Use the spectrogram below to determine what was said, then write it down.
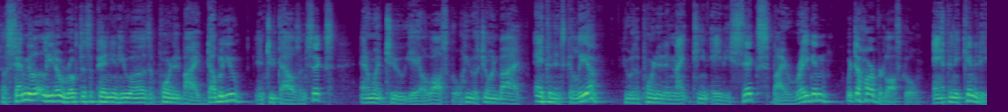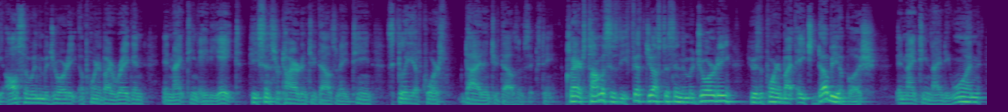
So Samuel Alito wrote this opinion. He was appointed by W in 2006 and went to Yale Law School. He was joined by Antonin Scalia, who was appointed in 1986 by Reagan, went to Harvard Law School. Anthony Kennedy, also in the majority, appointed by Reagan in 1988. He since retired in 2018. Scalia, of course, died in 2016. Clarence Thomas is the fifth justice in the majority. He was appointed by H.W. Bush in 1991.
